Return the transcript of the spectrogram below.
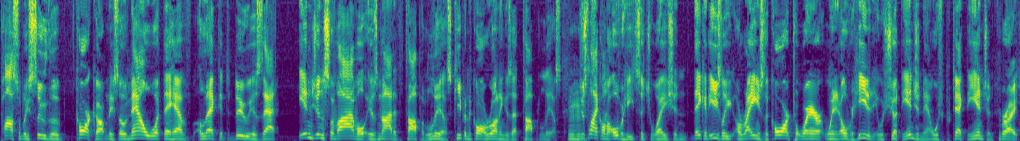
possibly sue the car company. So now what they have elected to do is that engine survival is not at the top of the list. Keeping the car running is at the top of the list. Mhm. Just like on an overheat situation, they could easily arrange the car to where when it overheated, it would shut the engine down, which would protect the engine. Right.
